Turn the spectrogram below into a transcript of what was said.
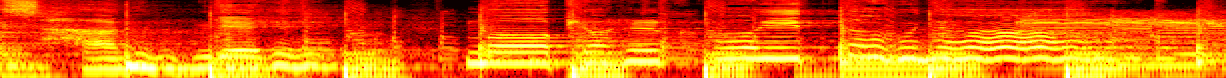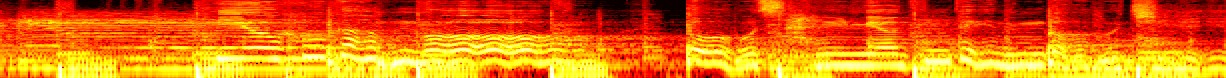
사는 게 뭐 별거 있더냐 요가 뭐 또 살면 되는 거지.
